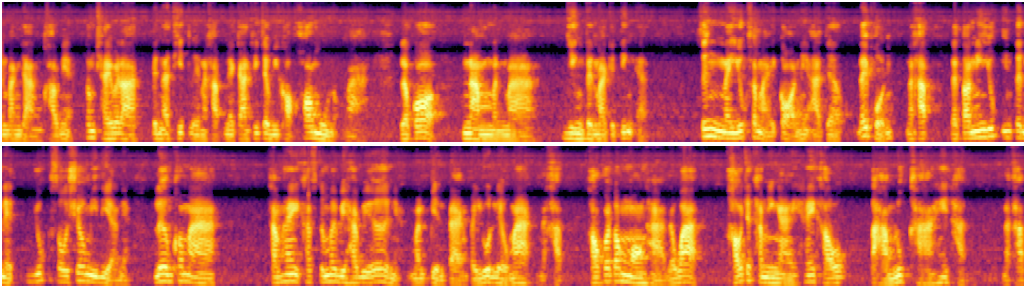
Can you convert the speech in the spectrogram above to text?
ญบางอย่างของเขาเนี่ยต้องใช้เวลาเป็นอาทิตย์เลยนะครับ ในการที่จะวิเคราะห์ข้อมูลออกมา แล้วก็นำมันมายิงเป็นมาร์เก็ตติ้งแอดซึ่งในยุคสมัยก่อนเนี่ยอาจจะได้ผลนะครับ แต่ตอนนี้ยุคอินเทอร์เน็ต ยุคโซเชียลมีเดียเนี่ยเริ่มเข้ามาทำให้ customer behavior เนี่ยมันเปลี่ยนแปลงไปรวดเร็วมากนะครับ เขาก็ต้องมองหาแล้วว่าเขาจะทำยังไงให้เขาตามลูกค้าให้ทันนะครับ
